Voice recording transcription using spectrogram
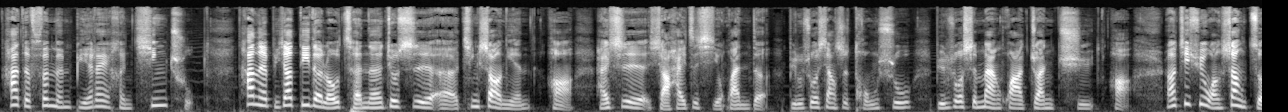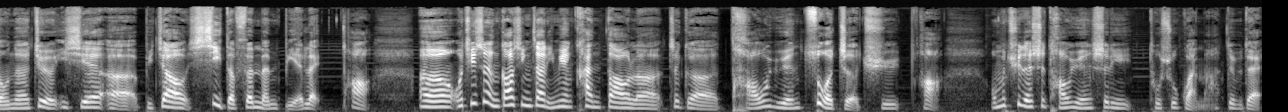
它的分门别类很清楚。它呢比较低的楼层呢，就是呃青少年哈，还是小孩子喜欢的，比如说像是童书，比如说是漫画专区哈。然后继续往上走呢，就有一些呃比较细的分门别类哈。嗯，我其实很高兴在里面看到了这个桃园作者区，哈，我们去的是桃园市立图书馆嘛，对不对？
